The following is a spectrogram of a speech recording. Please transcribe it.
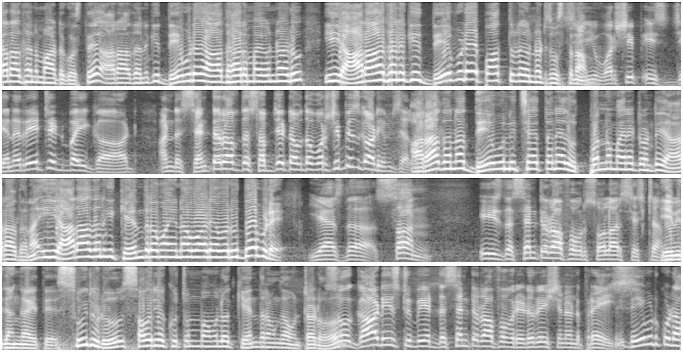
ఆరాధన మాటకు వస్తే ఆరాధనకి దేవుడే ఆధారమై ఉన్నాడు ఈ ఆరాధనకి దేవుడే పాత్రుడే ఉన్నట్టు చూస్తున్నాం See, worship is generated by God, and center of the subject of the worship is God himself ఆరాధన దేవుని చేతనే అది ఉత్పన్నమైనటువంటి ఆరాధన. ఈ ఆరాధనకి కేంద్రమైన వాడు ఎవరు? దేవుడే. As the sun is the center of our solar system ఏ విధంగా అయితే సూర్యుడు సౌర్య కుటుంబంలో కేంద్రంగా ఉంటాడు so God is to be at the center of our adoration and praise దేవుడు కూడా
